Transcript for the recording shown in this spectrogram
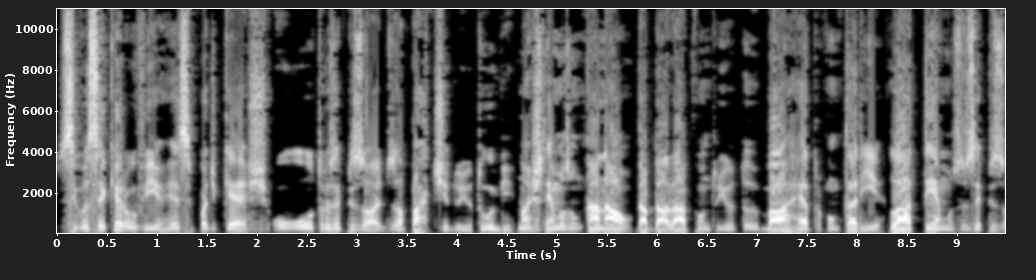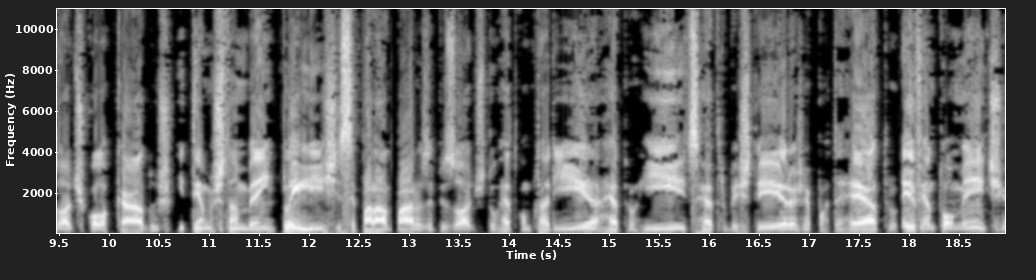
Se você quer ouvir esse podcast ou outros episódios a partir do YouTube, nós temos um canal www.youtube.com/retrocomputaria. Lá temos os episódios colocados e temos também playlists separadas para os episódios do Retro Computaria, Retro Hits, Retro Besteiras, Repórter Retro. Eventualmente,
